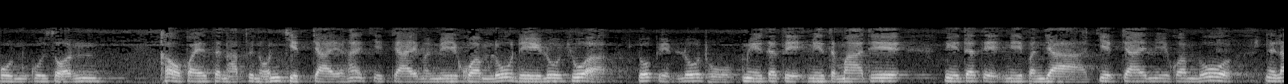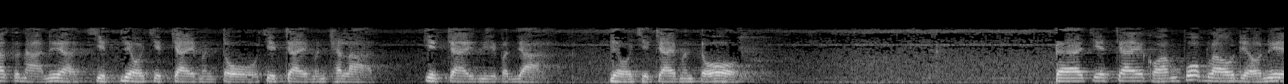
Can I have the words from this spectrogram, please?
บุญกุศล เข้าไปสนับสนุนจิตใจให้จิตใจมันมีความรู้ดี รู้ชั่ว รู้ผิดรู้ถูก มีสติมีสมาธิมีสติมีปัญญา จิตใจมีความรู้ในลักษณะเนี่ยจิตเรียวจิตใจมันโต จิตใจมันฉลาด จิตใจมีปัญญาเรียวจิตใจมันโต แต่จิตใจของพวกเราเดี๋ยวนี้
